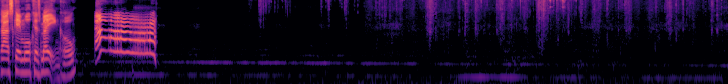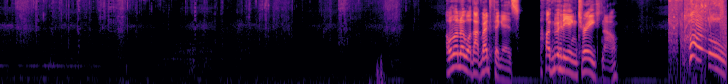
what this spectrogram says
That's Skinwalker's mating call. I want to know what that red thing is. I'm really intrigued now. Whoa!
